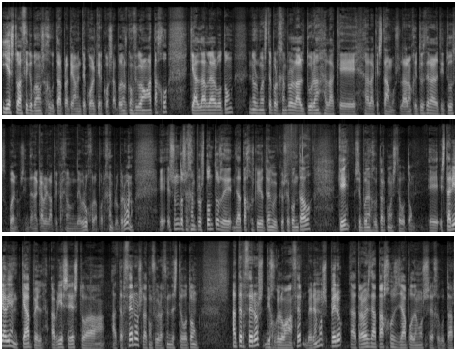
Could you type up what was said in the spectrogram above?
y esto hace que podamos ejecutar prácticamente cualquier cosa. Podemos configurar un atajo que al darle al botón nos muestre, por ejemplo, la altura a la que, estamos, la longitud y la latitud, bueno, sin tener que abrir la aplicación de brújula, por ejemplo. Pero bueno, eh, son dos ejemplos tontos de, atajos que yo tengo y que os he contado que se pueden ejecutar con este botón. Eh, estaría bien que Apple abriese esto a, terceros, la configuración de este botón a terceros, dijo que lo van a hacer, veremos, pero a través de atajos ya podemos ejecutar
